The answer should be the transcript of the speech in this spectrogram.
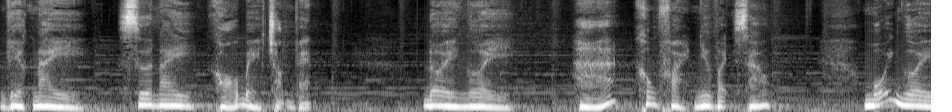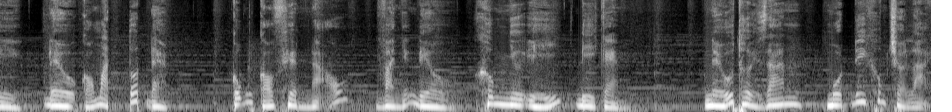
Việc này xưa nay khó bề trọn vẹn. Đời người, há không phải như vậy sao? Mỗi người đều có mặt tốt đẹp, cũng có phiền não và những điều không như ý đi kèm. Nếu thời gian một đi không trở lại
